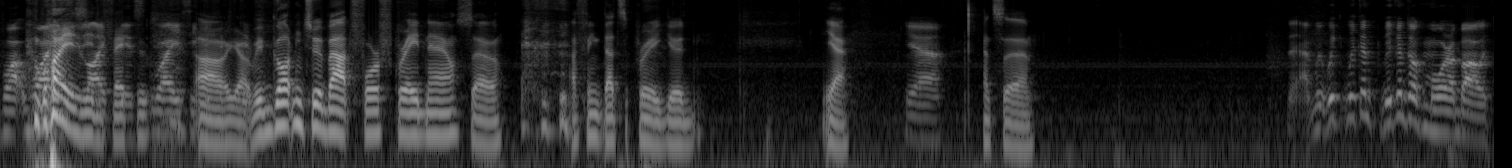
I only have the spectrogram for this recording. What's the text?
why, Why why, is is he like defective? this? Why is he Oh god, we've gotten to about fourth grade now, so I think that's a pretty good. Yeah, yeah. that's uh Uh, we, we, we can we can talk more about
